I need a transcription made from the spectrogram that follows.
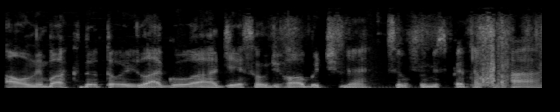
ao lembrar que o Doutor largou a direção de Hobbit, né? Seu filme espetacular.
